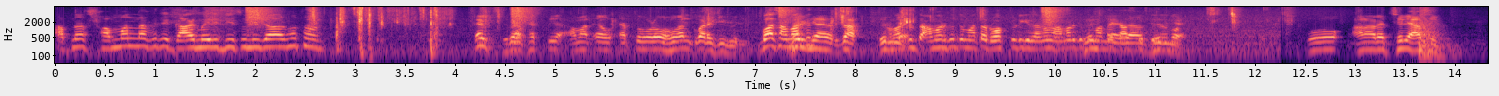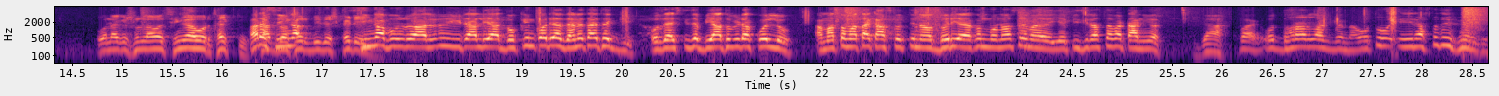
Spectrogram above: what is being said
আপনার সম্মান না করে গায়ে মেরে দিয়ে চলে যাওয়ার মতন। এই সুরা থাকতে আমার এত বড় অপমান করে কি করি? বস আমার কিন্তু- নিয়ে আয়, যা, ধরে আমার কিন্তু মাথা রক্ত ঢুকে জানো আমার কিন্তু ধরে কাজ করতে ধরে না নিয়ে আয়। ও আনারের ছেলে আসিফ ও নাকি শুনলাম সিঙ্গাপুর থাকতো। আরে সাত বিদেশ খেটে। সিঙ্গাপুর আর ইটালি আর দক্ষিণ কোরিয়া জানে তাই থাকবি ও যে আজকে যে বিয়া তবিটা করল আমার তো মাথায় কাজ করতে না। ধরি এখন মনে এই পিসি রাস্তা বা টানিও। যা। ভাই ওর ধরার লাগবে না। ও তো এই রাস্তা দিয়ে ফেরবে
